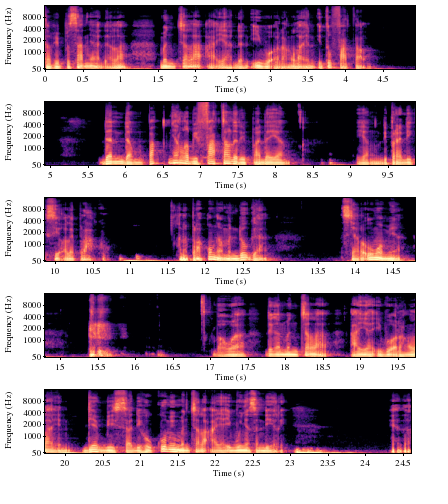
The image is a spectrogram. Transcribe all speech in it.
Tapi pesannya adalah mencela ayah dan ibu orang lain itu fatal. Dan dampaknya lebih fatal daripada yang yang diprediksi oleh pelaku. Karena pelaku nggak menduga secara umum ya. Bahwa dengan mencela ayah ibu orang lain dia bisa dihukumi mencela ayah ibunya sendiri itu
